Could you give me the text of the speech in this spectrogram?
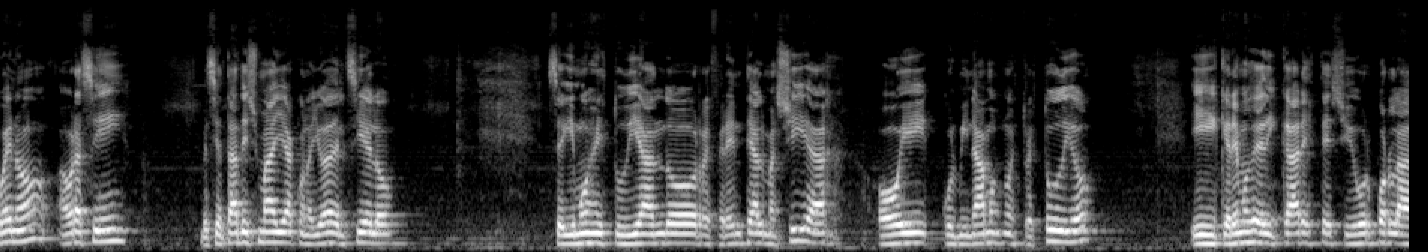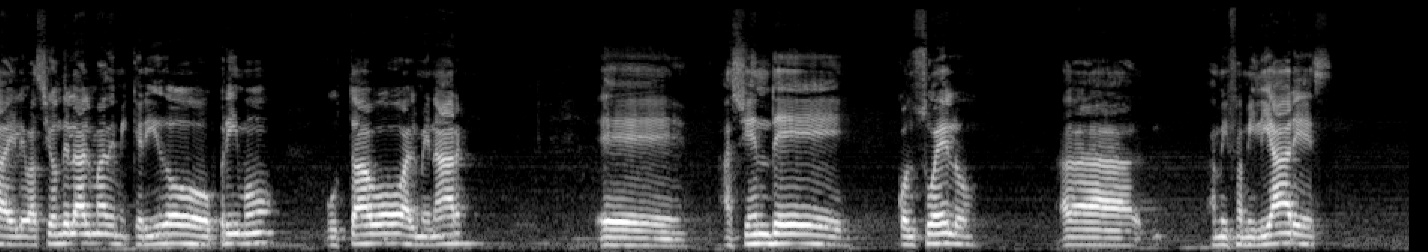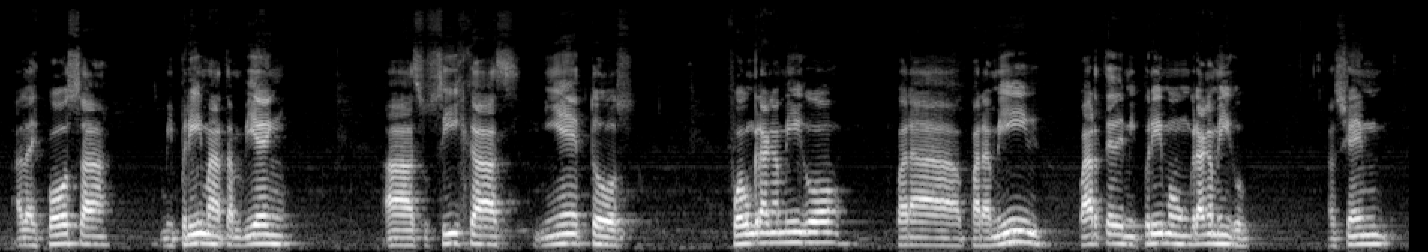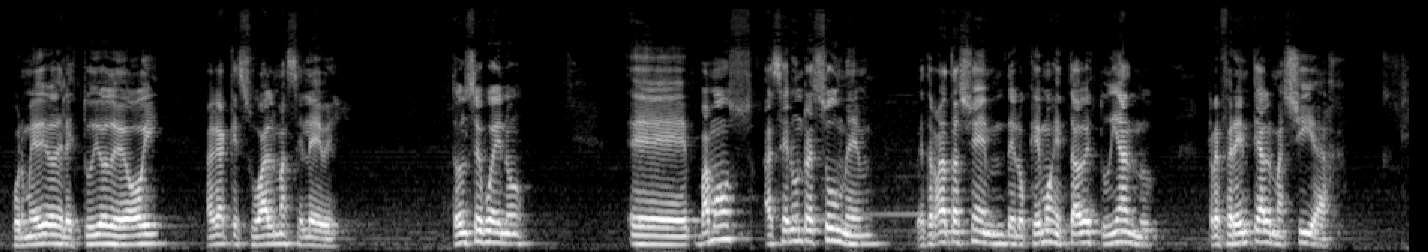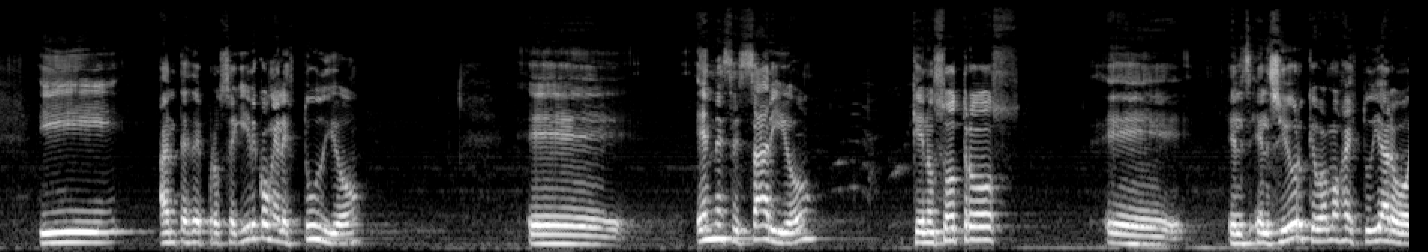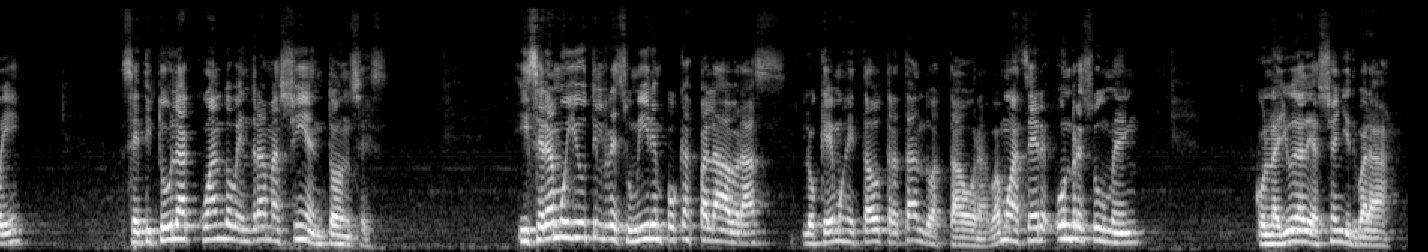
Bueno, ahora sí, Besiatad Ishmaya, con la ayuda del cielo, seguimos estudiando referente al Mashiach. Hoy culminamos nuestro estudio y queremos dedicar este shiur por la elevación del alma de mi querido primo Gustavo Almenar. Eh, asciende consuelo a mis familiares, a la esposa, mi prima también, a sus hijas, nietos. Fue un gran amigo para, para mí, parte de mi primo, un gran amigo. Hashem, por medio del estudio de hoy, haga que su alma se eleve. Entonces, bueno, eh, vamos a hacer un resumen, de lo que hemos estado estudiando referente al Mashiach. Y antes de proseguir con el estudio, eh, es necesario que nosotros, eh, el, el que vamos a estudiar hoy, se titula ¿Cuándo vendrá Mashiach entonces? Y será muy útil resumir en pocas palabras lo que hemos estado tratando hasta ahora. Vamos a hacer un resumen con la ayuda de Hashem Yitbarah.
